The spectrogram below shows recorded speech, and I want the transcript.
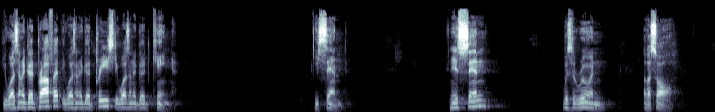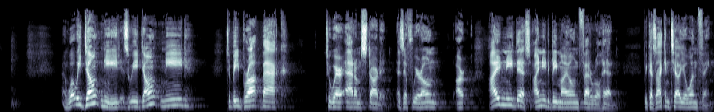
He wasn't a good prophet. He wasn't a good priest. He wasn't a good king. He sinned. And his sin was the ruin of us all. And what we don't need is we don't need to be brought back to where Adam started, as if we're own our I need this. I need to be my own federal head. Because I can tell you one thing.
